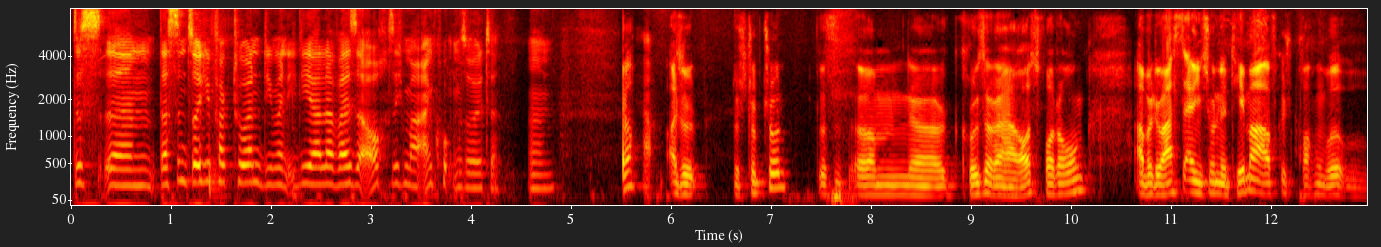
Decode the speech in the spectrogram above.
das, ähm, das sind solche Faktoren, die man idealerweise auch sich mal angucken sollte. Ähm, ja, ja, also das stimmt schon. Das ist ähm, eine größere Herausforderung. Aber du hast eigentlich schon ein Thema aufgesprochen, wo,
